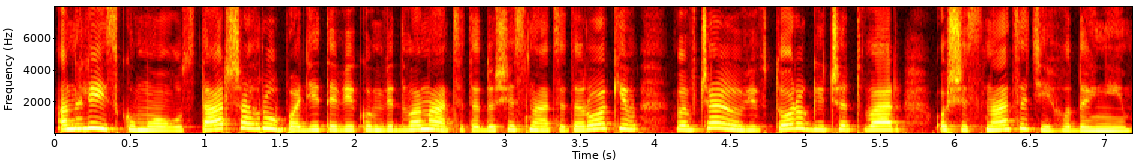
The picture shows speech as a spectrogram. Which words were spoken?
Англійську мову старша група, діти віком від 12 до 16 років, вивчає у вівторок і четвер о 16 годині.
